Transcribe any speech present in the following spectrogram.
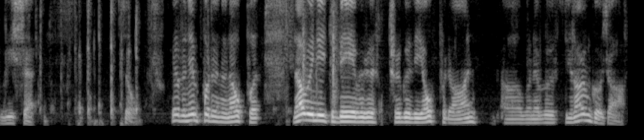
reset. So we have an input and an output. Now we need to be able to trigger the output on uh, whenever the alarm goes off.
